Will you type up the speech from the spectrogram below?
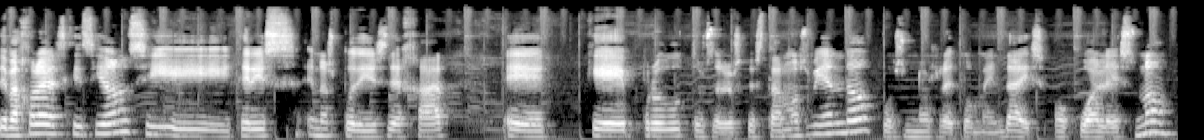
Debajo de la descripción si queréis nos podéis dejar eh, qué productos de los que estamos viendo pues nos recomendáis o cuáles no.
